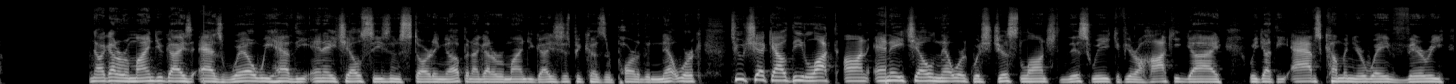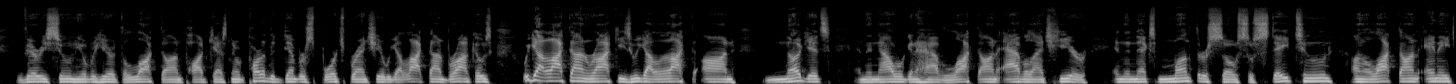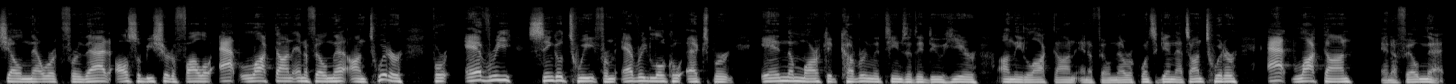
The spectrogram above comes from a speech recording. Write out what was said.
Now, I got to remind you guys as well, we have the NHL season starting up, and I got to remind you guys, just because they're part of the network, to check out the Locked On NHL network, which just launched this week. If you're a hockey guy, we got the Avs coming your way very, very soon over here at the Locked On Podcast Network, part of the Denver Sports branch here. We got Locked On Broncos, we got Locked On Rockies, we got Locked On Nuggets, and then now we're going to have Locked On Avalanche here in the next month or so. So stay tuned on the Locked On NHL network for that. Also, be sure to follow at Locked On NFL Net on Twitter for every single tweet from every local expert in the market covering the teams that they do here on the Locked On NFL network. Once again, that's on Twitter at Locked On NFL Net.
